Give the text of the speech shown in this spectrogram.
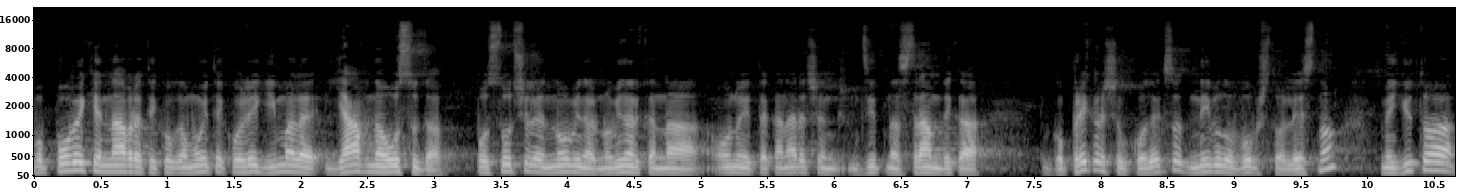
во повеќе наврати кога моите колеги имале јавна осуда, посочиле новинар, новинарка на оној така наречен дзит на срам дека го прекршил кодексот, не било воопшто лесно, меѓутоа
